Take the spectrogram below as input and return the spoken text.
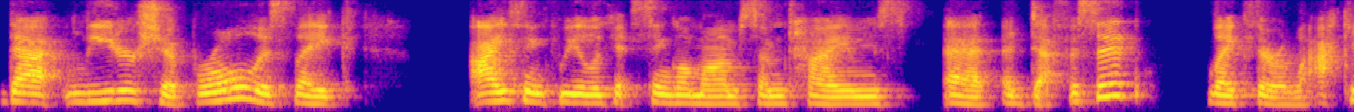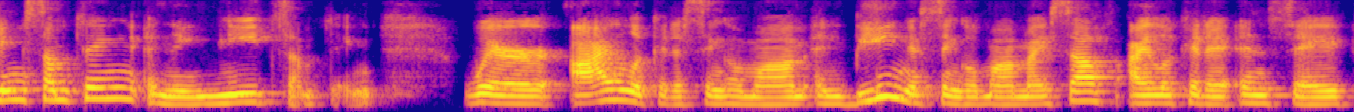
that leadership role is like i think we look at single moms sometimes at a deficit like they're lacking something and they need something where I look at a single mom and being a single mom myself, I look at it and say,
